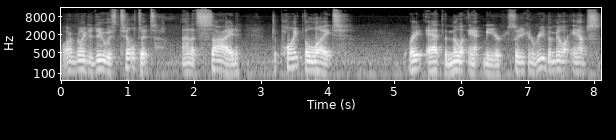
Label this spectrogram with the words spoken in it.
What I'm going to do is tilt it on its side to point the light right at the milliamp meter so you can read the milliamps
